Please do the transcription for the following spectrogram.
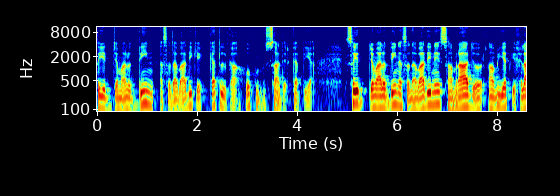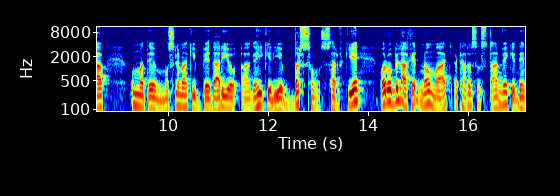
سید جمال الدین اسد آبادی کے قتل کا حکم صادر کر دیا۔ سید جمال الدین اسد آبادی نے سامراج اور عامیت کے خلاف امت مسلمہ کی بیداری و آگہی کے لیے برسوں صرف کیے اور وہ بالآخر نو مارچ اٹھارہ سو ستانوے کے دن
